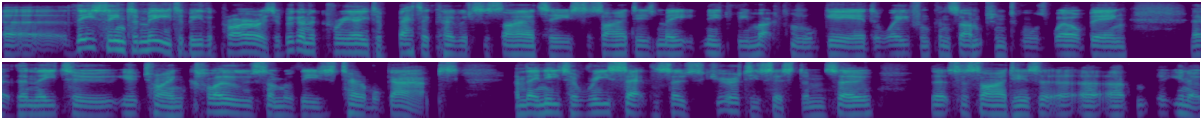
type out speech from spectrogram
uh, these seem to me to be the priority. If we're going to create a better COVID society, societies may need to be much more geared away from consumption towards well-being. Uh, they need to you know, try and close some of these terrible gaps, and they need to reset the social security system so that societies are, are, are, you know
